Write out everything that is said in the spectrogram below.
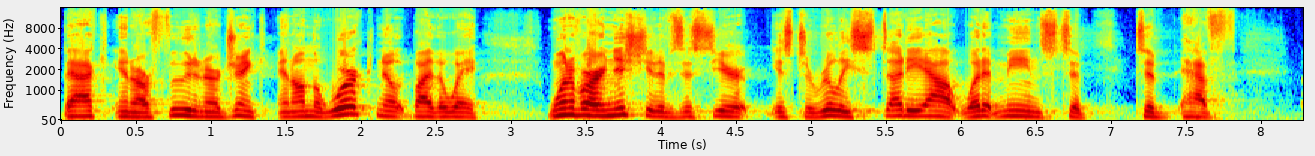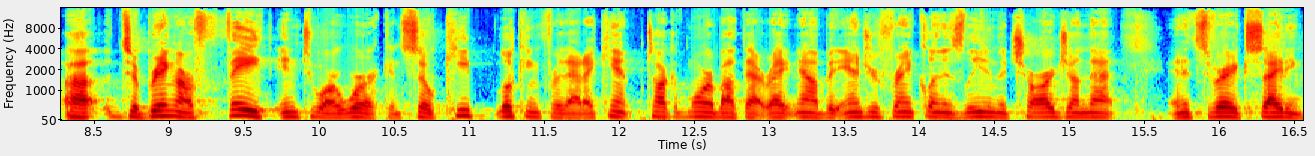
back in our food and our drink. And on the work note, by the way, one of our initiatives this year is to really study out what it means to, to have. Uh, to bring our faith into our work. And so keep looking for that. I can't talk more about that right now, but Andrew Franklin is leading the charge on that, and it's very exciting.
